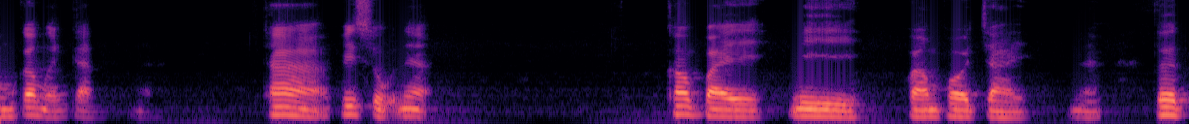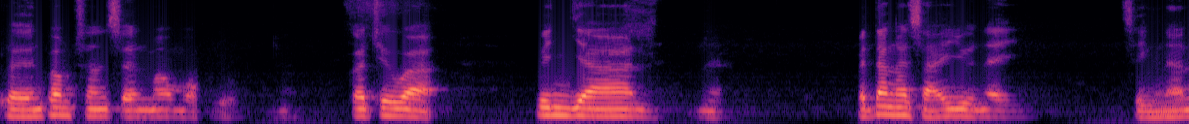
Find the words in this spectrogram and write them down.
มณ์ก็เหมือนกัน ถ้าพิสุเนี่ย เข้าไปมีความพอใจนะเพลิดเพลินพร้อมสรรเสริญเมาหมกอยู่นะก็ชื่อว่าวิญญาณนะไปตั้งอาศัยอยู่ในสิ่งนั้น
